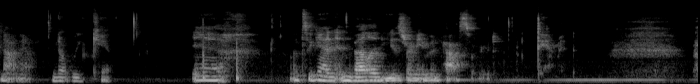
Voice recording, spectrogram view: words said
Not now. No, we can't. Ugh. Once again, invalid username and password. Damn it.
